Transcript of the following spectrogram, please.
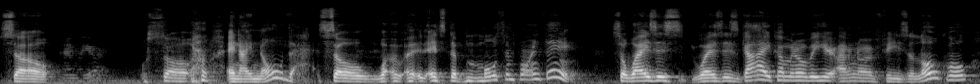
So And we are. so, and I know that. So it's the most important thing. So why is this? Why is this guy coming over here? I don't know if he's a local,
